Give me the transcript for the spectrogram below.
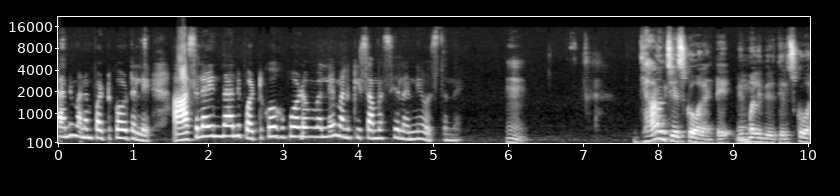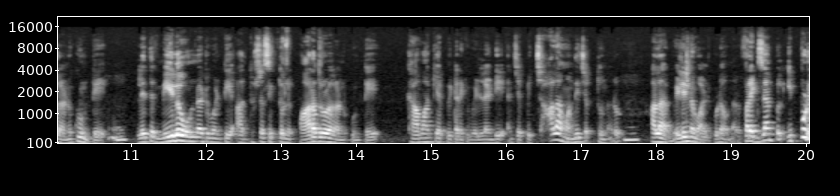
దాన్ని మనం పట్టుకోవటంలే. అసలైన దాన్ని పట్టుకోకపోవడం వల్లే మనకి సమస్యలన్నీ వస్తున్నాయి. ధ్యానం చేసుకోవాలంటే మిమ్మల్ని మీరు తెలుసుకోవాలనుకుంటే. లేదా మీలో ఉన్నటువంటి ఆ దుష్టశక్తుల్ని పారద్రోలాలనుకుంటే కామాఖ్య పీఠానికి వెళ్ళండి అని చెప్పి చాలా మంది చెప్తున్నారు. అలా వెళ్ళిన వాళ్ళు కూడా ఉన్నారు ఫర్ ఎగ్జాంపుల్ ఇప్పుడు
